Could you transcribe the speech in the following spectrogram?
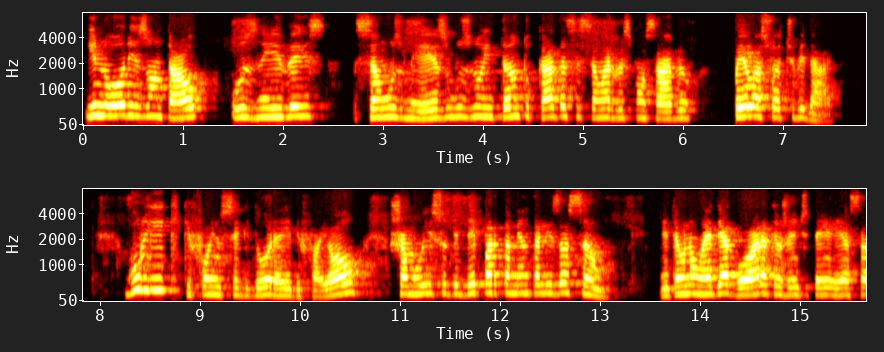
e no horizontal, os níveis são os mesmos, no entanto, cada seção é responsável pela sua atividade. Gulick, que foi um seguidor aí de Fayol, chamou isso de departamentalização. Então, não é de agora que a gente tem essa,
